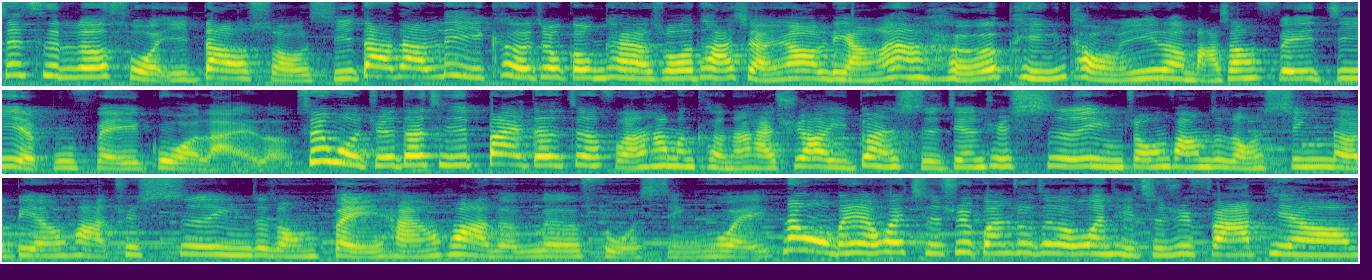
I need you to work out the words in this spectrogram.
这次勒索一到手，习大大立刻就公开了说他想要两岸和平统一了，马上飞机也不飞过来了。所以我觉得其实拜登政府呢，他们可能还需要一段时间去适应中方这种新的变化，去适应这种北韩化的勒索行为。那我们也会持续关注这个问题，持续发片哦。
